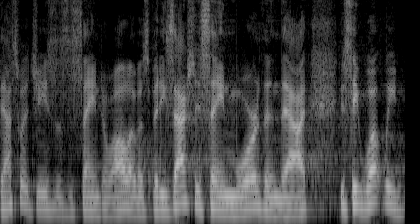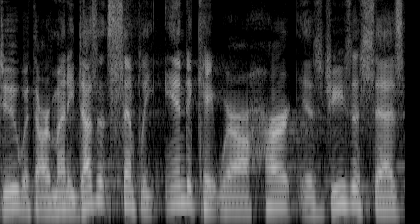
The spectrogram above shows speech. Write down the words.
See, that's what Jesus is saying to all of us, but he's actually saying more than that. You see, what we do with our money doesn't simply indicate where our heart is. Jesus says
